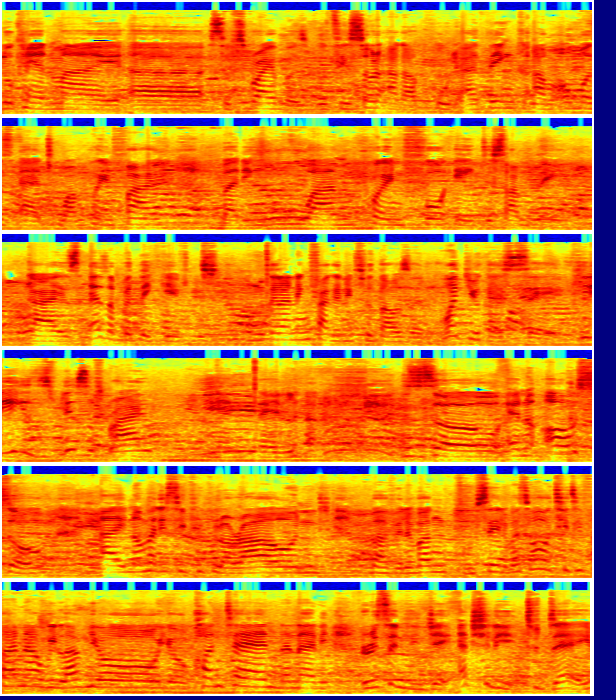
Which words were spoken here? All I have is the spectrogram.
looking at my uh, subscribers. it's sort of cool. I think I'm almost at 1.5, but in 1.48 something. Guys, as a birthday gift, I'm gonna 2000. What do you guys say? Please, please subscribe. so and also I normally see people around but oh Titifana we love your your content. And recently actually today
